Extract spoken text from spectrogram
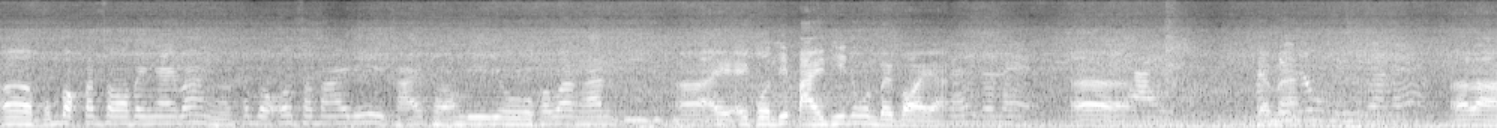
เออผมบอกปันซอเป็นไงบ้างเขาบอกโอ้สบายดีขายของดีอยู่เขาว่างั้นเออไอไอคนที่ไปที่นู่นบ่อยๆอะเออนั่นแหละเออใหญ่ใช่มันไหมมีลูกมีเมียแล้วเออเหรอ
